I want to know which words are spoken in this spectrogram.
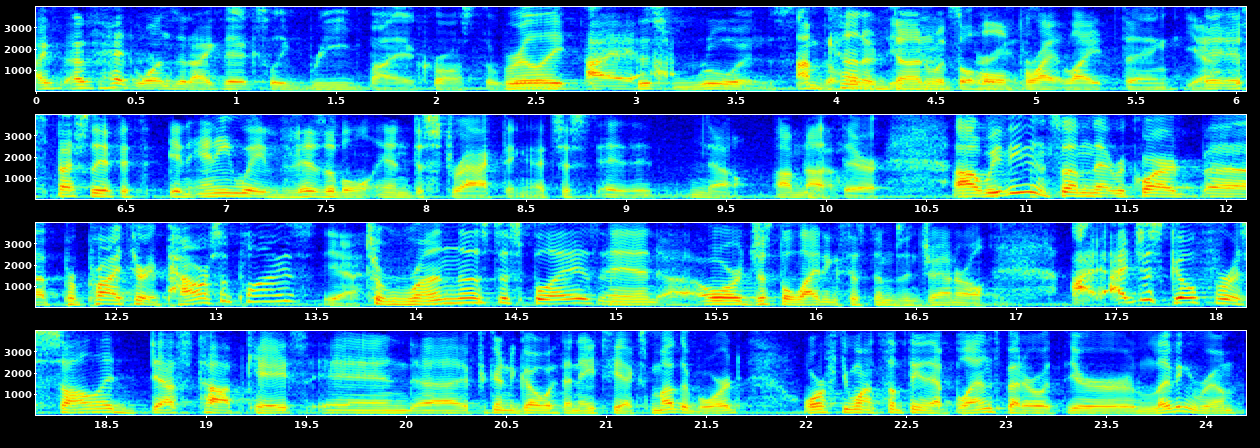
I've, I've had ones that I could actually read by across the room. Really? I- this I- ruins. I'm the kind home of done theater with the whole bright light thing, Yeah. especially if it's in any way visible and distracting. That's just it, it- no, I'm not No. there. Uh, we've even some that required uh, proprietary power supplies Yeah. to run those displays, and uh, or just the lighting systems in general. I, I just go for a solid desktop case, and uh, if you're going to go with an ATX motherboard, or if you want something that blends better with your living room.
